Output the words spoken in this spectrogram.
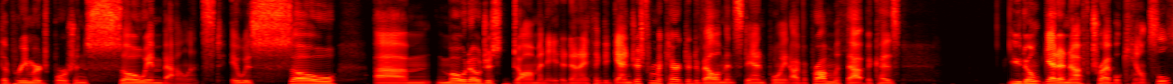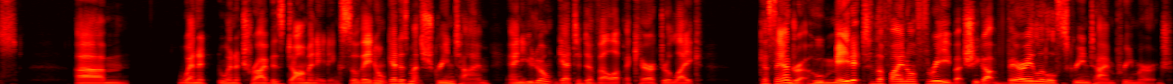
the pre-merge portion so imbalanced. It was so um, Moto just dominated. And I think, again, just from a character development standpoint, I have a problem with that because you don't get enough tribal councils um, when, a, when a tribe is dominating. So they don't get as much screen time, and you don't get to develop a character like Cassandra, who made it to the final three, but she got very little screen time pre merge.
